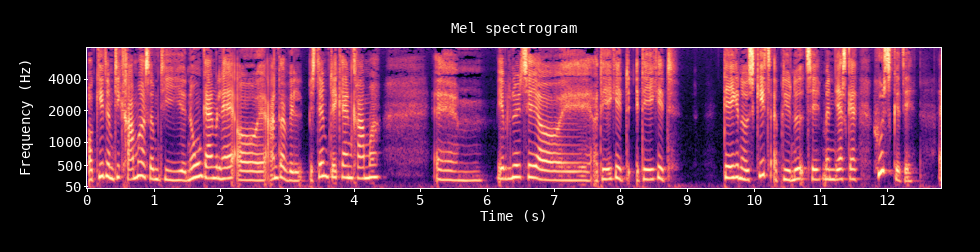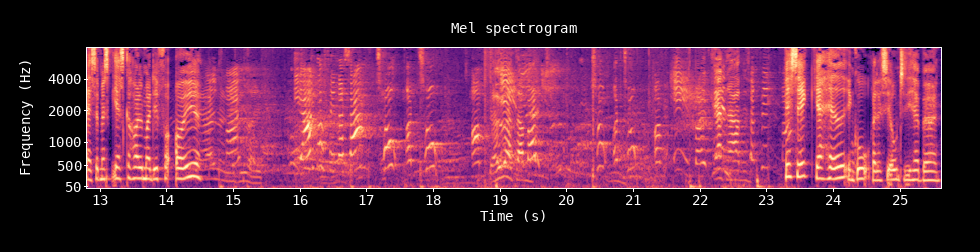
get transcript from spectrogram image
og give dem de krammer, som de øh, nogen gerne vil have, og andre vil bestemt ikke have en krammer. Øhm, jeg blev nødt til at, og det er ikke et, det er ikke et, det er ikke noget skidt at blive nødt til, men jeg skal huske det. Altså, man skal, jeg skal holde mig det for øje. De andre finder sammen to og to om én bold. To og to om én bold. Hvis ikke jeg havde en god relation til de her børn,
